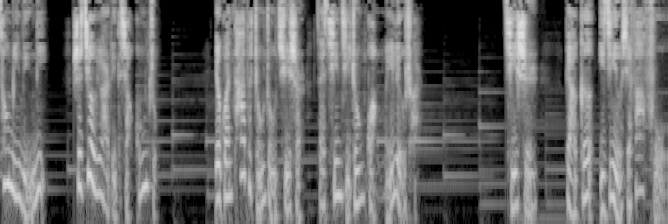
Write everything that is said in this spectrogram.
聪明伶俐，是旧院里的小公主。有关他的种种趣事在亲戚中广为流传。其实，表哥已经有些发福，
